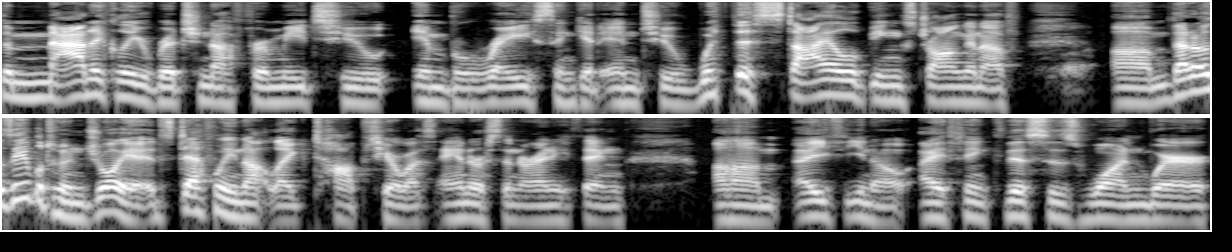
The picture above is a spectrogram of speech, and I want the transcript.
thematically rich enough for me to embrace and get into with the style being strong enough um, that I was able to enjoy it. It's definitely not like top tier Wes Anderson or anything. Um, I, you know, I think this is one where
